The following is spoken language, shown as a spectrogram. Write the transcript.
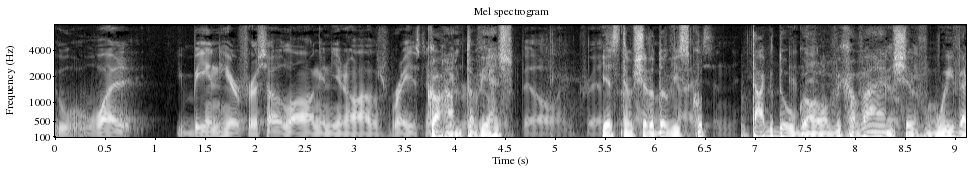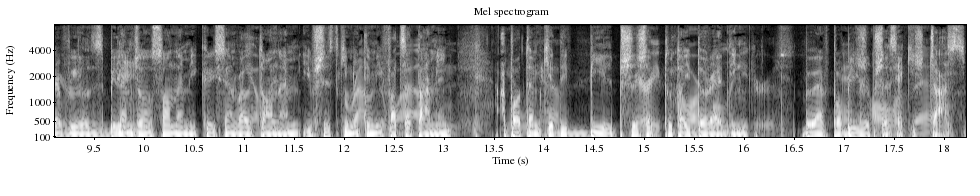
So what Kocham to, wiesz? Jestem w środowisku tak długo, wychowałem się w Weaverville z Billem Johnsonem i Chrisem Waltonem i wszystkimi tymi facetami, a potem, kiedy Bill przyszedł tutaj do Reading, byłem w pobliżu przez jakiś czas.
